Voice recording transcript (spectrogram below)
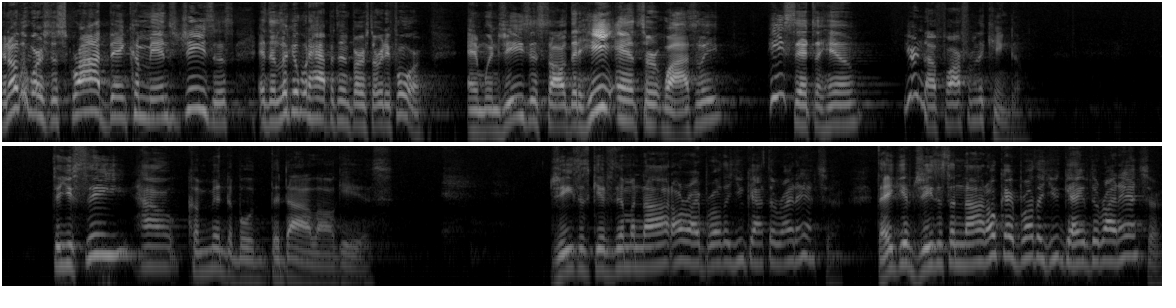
In other words, the scribe then commends Jesus. And then look at what happens in verse 34. And when Jesus saw that he answered wisely, he said to him, You're not far from the kingdom. Do you see how commendable the dialogue is? Jesus gives them a nod. All right, brother, you got the right answer. They give Jesus a nod. Okay, brother, you gave the right answer.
